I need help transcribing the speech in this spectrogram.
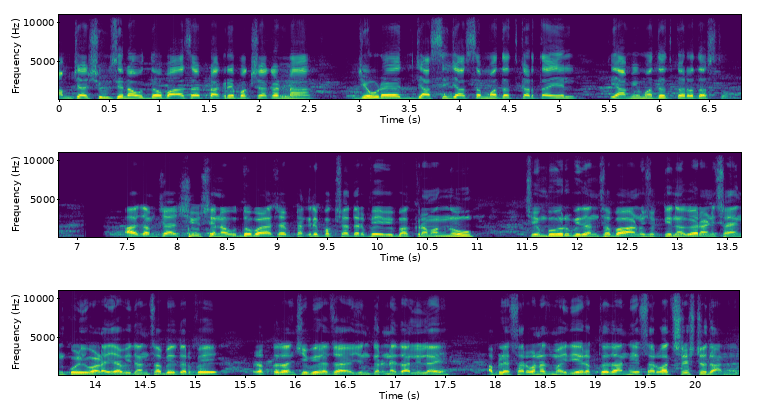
आमच्या शिवसेना उद्धव बाळासाहेब ठाकरे पक्षाकडनं जेवढं जास्तीत जास्त मदत करता येईल ती आम्ही मदत करत असतो. आज आमच्या शिवसेना उद्धव बाळासाहेब ठाकरे पक्षातर्फे विभाग क्रमांक नऊ चेंबूर विधानसभा अणुशक्तीनगर आणि सायन कोळीवाडा या विधानसभेतर्फे रक्तदान शिबिराचं आयोजन करण्यात आलेलं आहे. आपल्या सर्वांनाच माहिती आहे रक्तदान हे सर्वात श्रेष्ठ दान आहे.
